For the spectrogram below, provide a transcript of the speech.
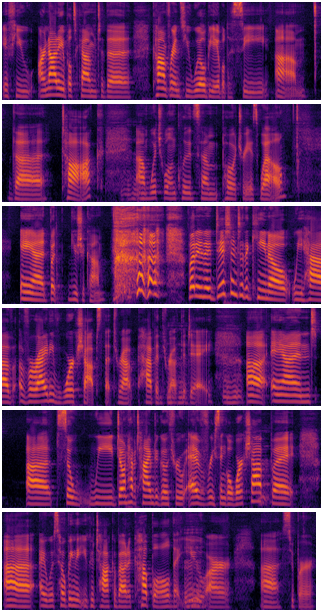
if you are not able to come to the conference, you will be able to see um, the talk, um, which will include some poetry as well and but you should come. But in addition to the keynote, we have a variety of workshops that throughout, happen throughout the day. Uh, and uh, so we don't have time to go through every single workshop, but uh, I was hoping that you could talk about a couple that you are uh, super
